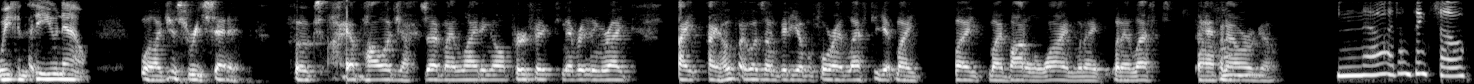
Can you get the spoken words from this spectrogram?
We can see you now. Well, I just reset it, folks. I apologize. I have my lighting all perfect and everything right. I, I hope I was on video before I left to get my my my bottle of wine when I when I left half an hour oh. ago. No, I don't think so.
